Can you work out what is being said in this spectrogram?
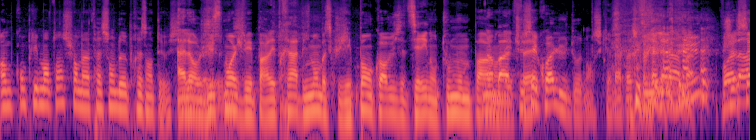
en me complimentant sur ma façon de présenter aussi Alors Euh, juste moi je vais parler très rapidement parce que j'ai pas encore vu cette série dont tout le monde parle. non, en bah, tu effet. sais quoi, Ludo, dans ce cas-là Parce que je l'ai vu. Voilà, je sais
